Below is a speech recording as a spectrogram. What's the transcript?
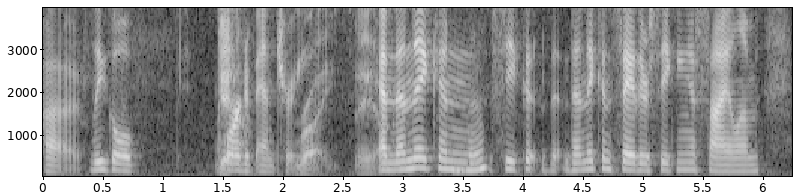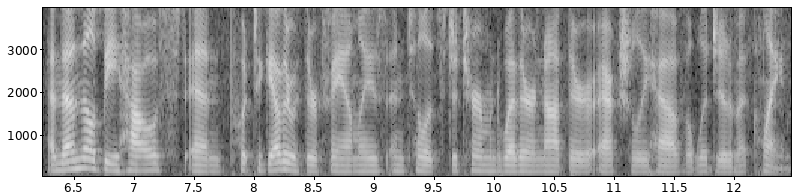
a legal port Yeah, of entry. right, they are. And then they can seek. Then they can say they're seeking asylum, and then they'll be housed and put together with their families until it's determined whether or not they actually have a legitimate claim.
